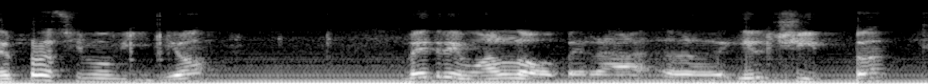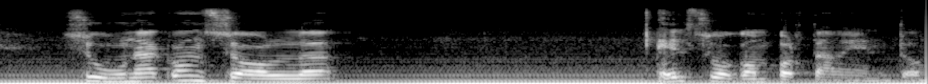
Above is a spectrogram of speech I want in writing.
nel prossimo video vedremo all'opera eh, il chip su una console e il suo comportamento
